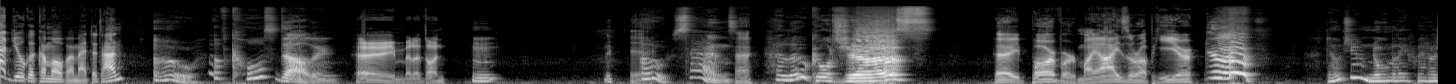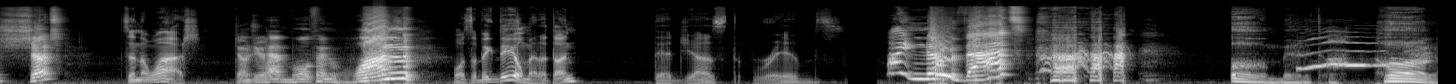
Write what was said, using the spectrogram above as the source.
glad you could come over, Mettaton. Oh, of course, darling. Hey, Mettaton. Hmm. Oh, Sans. Hello, gorgeous. Hey, pervert, my eyes are up here. Don't you normally wear a shirt? It's in the wash. Don't you have more than one? What's the big deal, Mettaton? They're just ribs. I know that! Oh, Mettaton. Harder,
